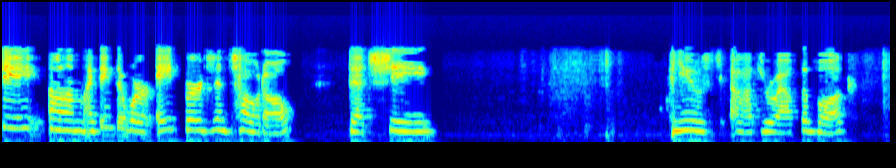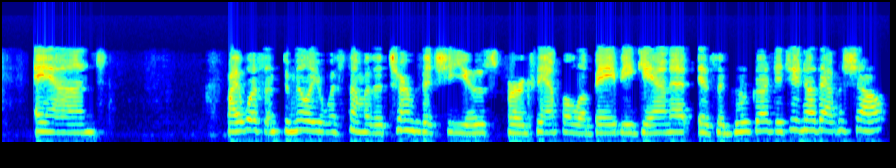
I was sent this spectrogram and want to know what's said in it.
she, um, I think there were eight birds in total that she used uh, throughout the book, and I wasn't familiar with some of the terms that she used. For example, a baby gannet is a guga. Did you know that, Michelle?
